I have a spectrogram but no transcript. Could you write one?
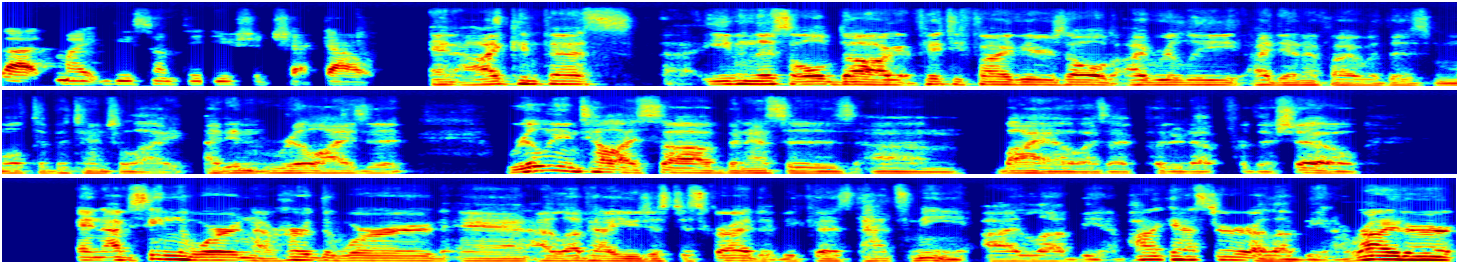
that might be something you should check out. And I confess, uh, even this old dog at 55 years old, I really identify with this multi-potentialite. I didn't realize it really until I saw Vanessa's um, bio as I put it up for the show. And I've seen the word and I've heard the word, and I love how you just described it because that's me. I love being a podcaster. I love being a writer.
